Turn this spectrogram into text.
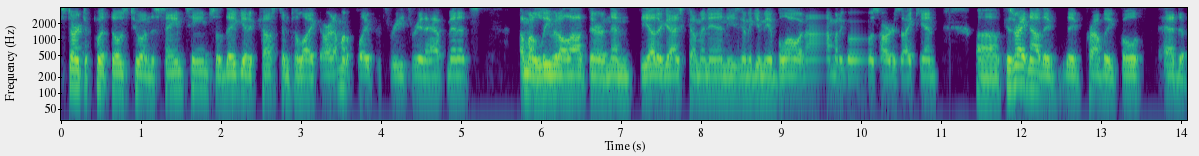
start to put those two on the same team so they get accustomed to like, all right, I'm going to play for three, three and a half minutes. I'm going to leave it all out there. And then the other guy's coming in, he's going to give me a blow and I'm going to go as hard as I can. Because uh, right now they've, they've probably both had to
